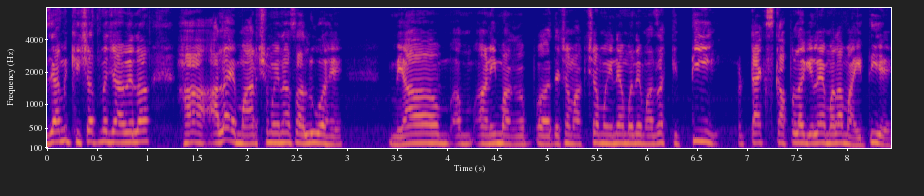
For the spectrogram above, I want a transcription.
जे आम्ही खिशातनं ज्या वेळेला हा आहे मार्च महिना चालू आहे. या आणि माग त्याच्या मागच्या महिन्यामध्ये माझा किती टॅक्स कापला गेला आहे मला माहिती आहे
